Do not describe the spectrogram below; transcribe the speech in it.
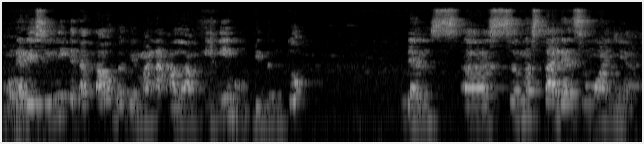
Oh, Dari sini kita tahu bagaimana alam ini dibentuk dan uh, semesta dan semuanya.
